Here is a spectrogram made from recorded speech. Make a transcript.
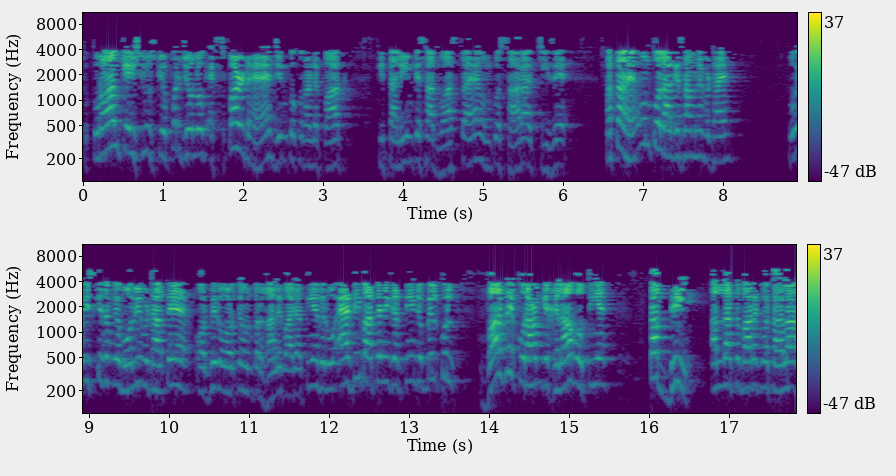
تو قرآن کے ایشوز کے اوپر جو لوگ ایکسپرٹ ہیں، جن کو قرآن پاک کی تعلیم کے ساتھ واسطہ ہے، ان کو سارا چیزیں پتہ ہیں، ان کو لا کے سامنے بٹھائیں۔ وہ اس قسم کے مولوی بٹھاتے ہیں اور پھر عورتیں ان پر غالب آ جاتی ہیں، پھر وہ ایسی باتیں بھی کرتی ہیں جو بالکل واضح قرآن کے خلاف ہوتی ہیں۔ تب بھی اللہ تبارک و تعالیٰ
